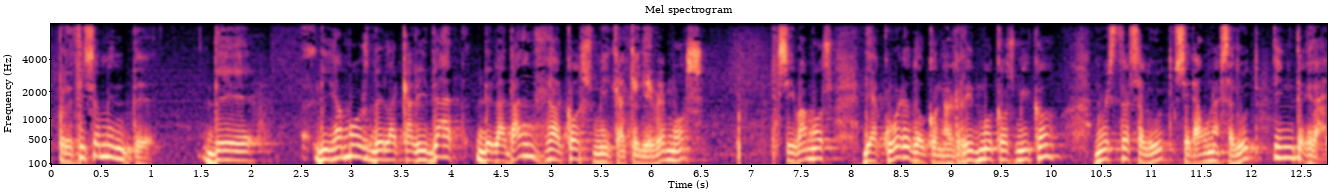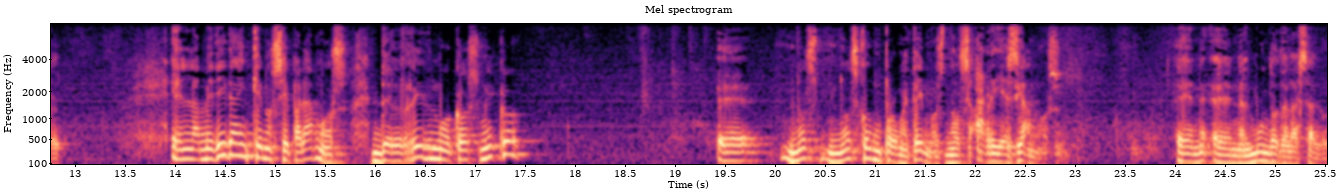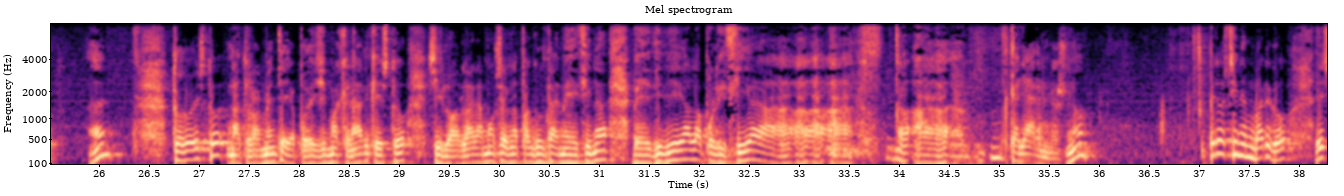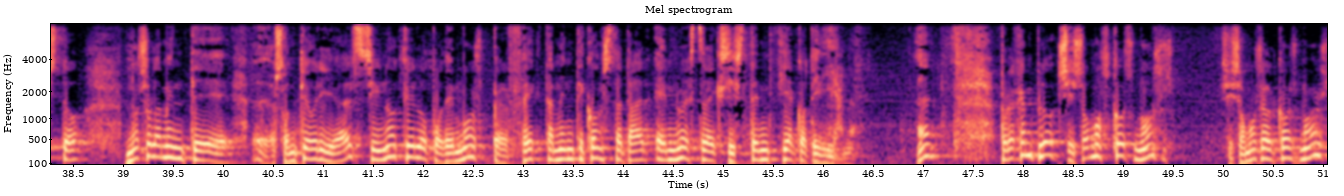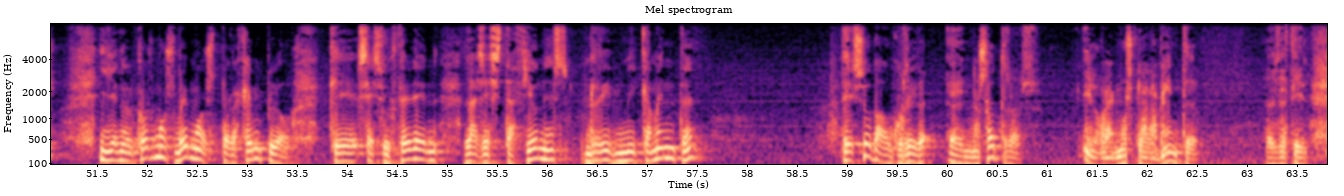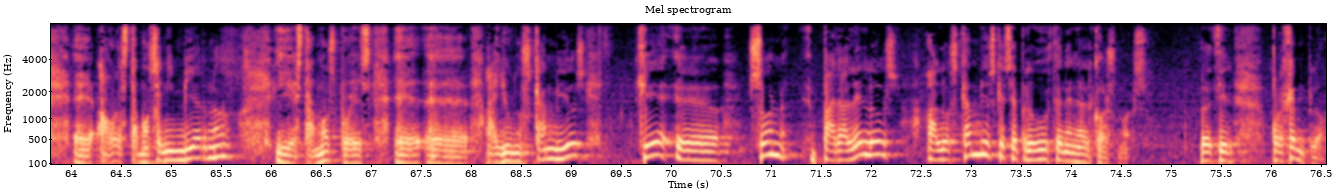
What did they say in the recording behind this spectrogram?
precisamente de, digamos, de la calidad de la danza cósmica que llevemos, si vamos de acuerdo con el ritmo cósmico, nuestra salud será una salud integral. En la medida en que nos separamos del ritmo cósmico, eh, nos, comprometemos, nos arriesgamos en, el mundo de la salud. ¿Eh? Todo esto, naturalmente, ya podéis imaginar que esto, si lo habláramos en la Facultad de Medicina, diría a la policía a, a callarnos, ¿no? Pero, sin embargo, esto no solamente eh, son teorías, sino que lo podemos perfectamente constatar en nuestra existencia cotidiana. ¿eh? Por ejemplo, si somos cosmos, si somos el cosmos y en el cosmos vemos, por ejemplo, que se suceden las estaciones rítmicamente, eso va a ocurrir en nosotros y lo vemos claramente. Es decir, eh, ahora estamos en invierno y estamos, pues, eh, eh, hay unos cambios que son paralelos a los cambios que se producen en el cosmos. Es decir, por ejemplo,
